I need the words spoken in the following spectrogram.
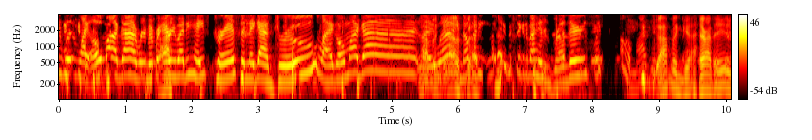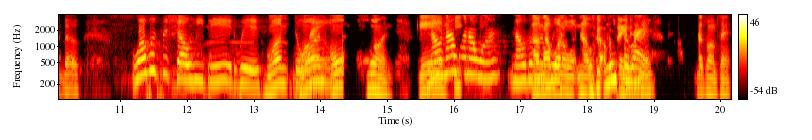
Nobody was like, oh my god, remember everybody hates Chris and they got Drew. Like, oh my god, like what? about Nobody, nobody was thinking about his brothers. Like, oh my god. I forgot. I didn't know What was the show he did with? one one Duane. on one. And no, not he- one on one. No, the uh, one not one on one. No, I'm Lisa saying Ray. That's what I'm saying.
